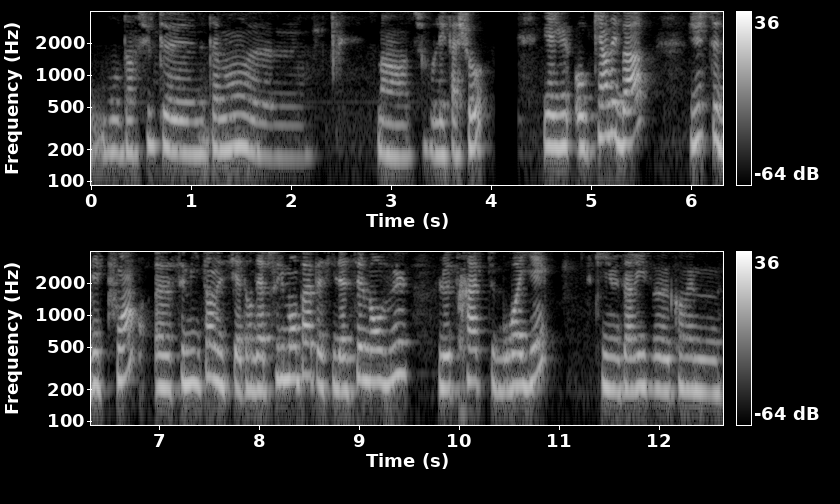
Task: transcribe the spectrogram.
d'insultes notamment ben, sur les fachos. Il n'y a eu aucun débat, juste des points. Ce militant ne s'y attendait absolument pas parce qu'il a seulement vu le tract broyé, ce qui nous arrive quand même,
